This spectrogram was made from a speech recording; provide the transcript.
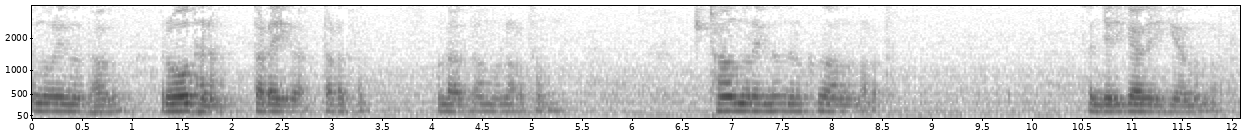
എന്ന് പറയുന്ന ധാതു രോധനം തടയുക തടസ്സം ഉണ്ടാക്കുക എന്നുള്ള അർത്ഥം. ഇഷ്ട എന്ന് പറയുന്നത് നിൽക്കുക എന്നുള്ള അർത്ഥം. സഞ്ചരിക്കാതിരിക്കുക എന്നുള്ള അർത്ഥം.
